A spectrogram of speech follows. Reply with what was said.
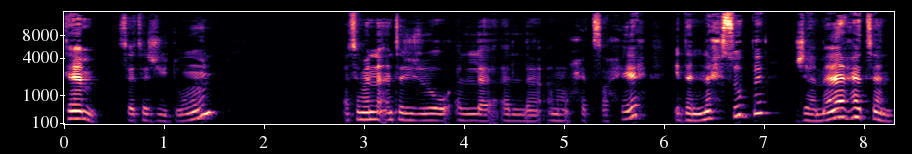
كم ستجدون؟ أتمنى أن تجدوا المحيط صحيح. إذا نحسب جماعة.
